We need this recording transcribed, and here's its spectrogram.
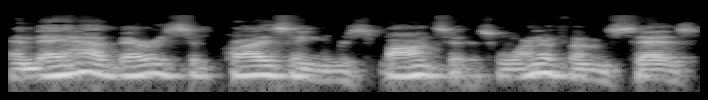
and they have very surprising responses. One of them says,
